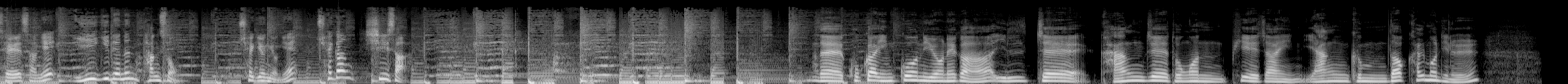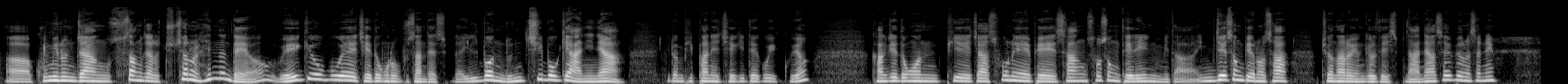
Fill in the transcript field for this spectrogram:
세상에 이익이 되는 방송 최경영의 최강 시사 네, 국가인권위원회가 일제 강제 동원 피해자인 양금덕 할머니를 어, 국민훈장 수상자로 추천을 했는데요. 외교부의 제동으로 부산됐습니다. 일본 눈치 보기 아니냐 이런 비판이 제기되고 있고요. 강제동원 피해자 손해배상 소송 대리인입니다. 임재성 변호사 전화로 연결돼 있습니다. 안녕하세요, 변호사님.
